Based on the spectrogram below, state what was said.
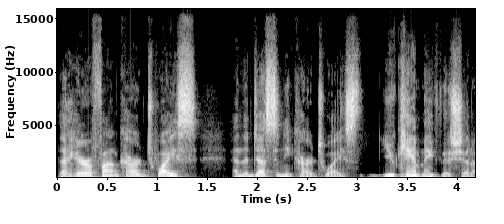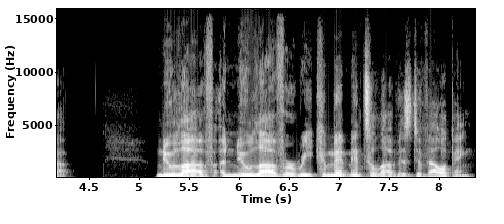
The Hierophant card twice and the Destiny card twice. You can't make this shit up. New love, a new love or recommitment to love is developing.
